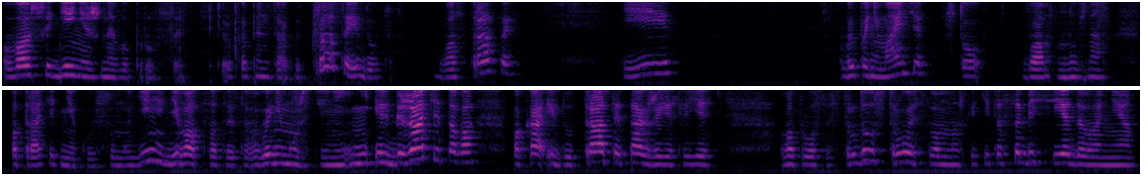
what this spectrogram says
Ваши денежные вопросы. Пятерка пентаклей. Траты идут. У вас траты. И вы понимаете, что вам нужно потратить некую сумму денег, деваться от этого. Вы не можете не, не избежать этого, пока идут траты. Также, если есть вопросы с трудоустройством, какие-то собеседования,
